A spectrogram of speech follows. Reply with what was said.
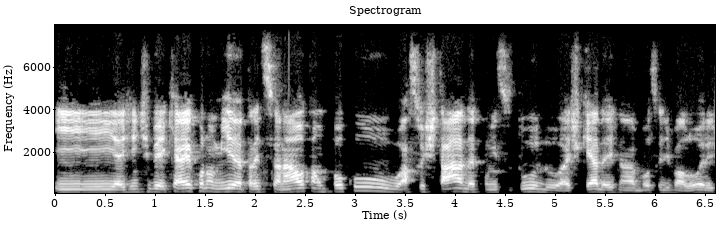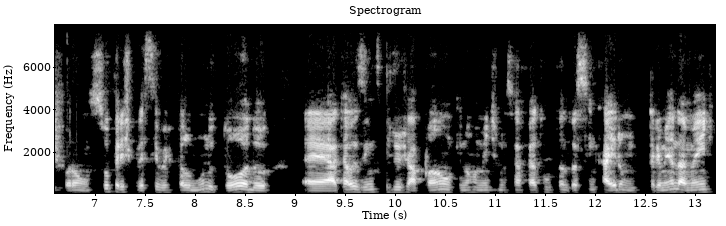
E a gente vê que a economia tradicional está um pouco assustada com isso tudo. As quedas na bolsa de valores foram super expressivas pelo mundo todo. É, até os índices do Japão, que normalmente não se afetam tanto assim, caíram tremendamente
